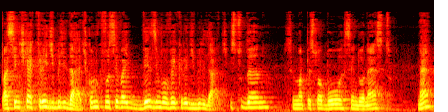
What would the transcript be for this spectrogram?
O paciente quer credibilidade. Como que você vai desenvolver credibilidade? Estudando, sendo uma pessoa boa, sendo honesto. Né?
